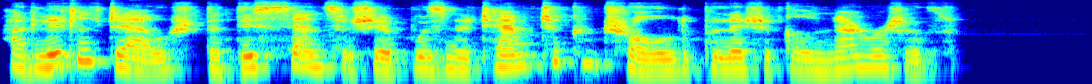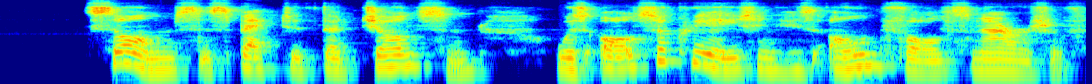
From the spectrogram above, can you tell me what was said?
had little doubt that this censorship was an attempt to control the political narrative. Some suspected that Johnson was also creating his own false narrative,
